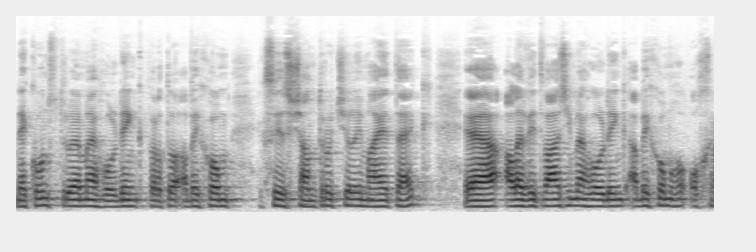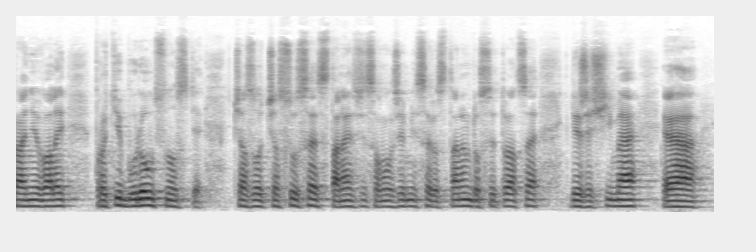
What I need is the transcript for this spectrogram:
nekonstruujeme holding proto, abychom jaksi šantročili majetek, eh, ale vytváříme holding, abychom ho ochraňovali proti budoucnosti. Čas od času se stane, že samozřejmě se dostaneme do situace, kdy řešíme eh,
